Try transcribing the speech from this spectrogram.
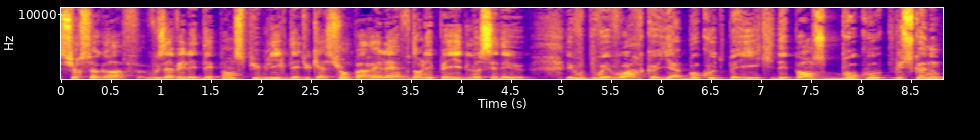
Sur ce graphe, vous avez les dépenses publiques d'éducation par élève dans les pays de l'OCDE. Et vous pouvez voir qu'il y a beaucoup de pays qui dépensent beaucoup plus que nous.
